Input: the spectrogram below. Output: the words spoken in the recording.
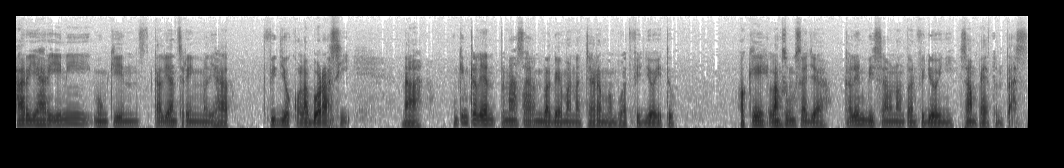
hari-hari ini mungkin kalian sering melihat video kolaborasi. Nah, mungkin kalian penasaran bagaimana cara membuat video itu. Oke, langsung saja. Kalian bisa menonton video ini sampai tuntas.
